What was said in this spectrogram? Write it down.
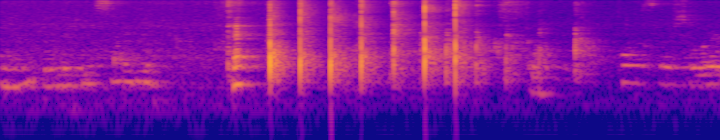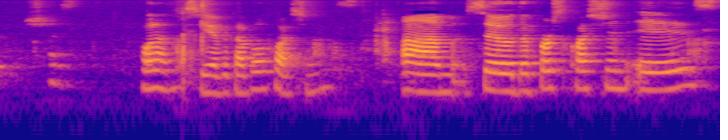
energy side. Okay. Also short. Just Hold on. So you have a couple of questions. Um, so the first question is,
